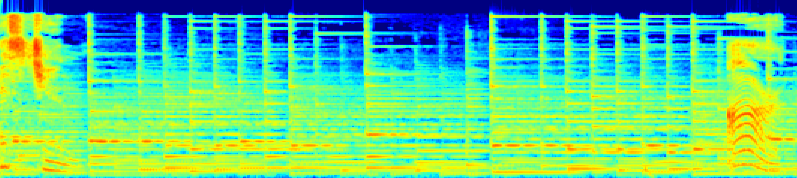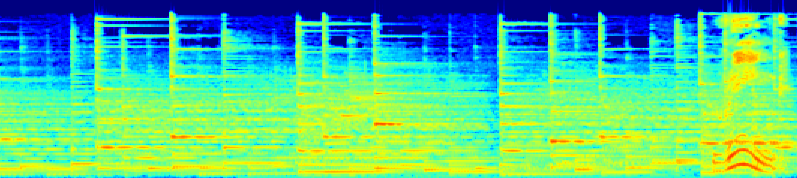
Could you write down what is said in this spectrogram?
Question R. Ring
